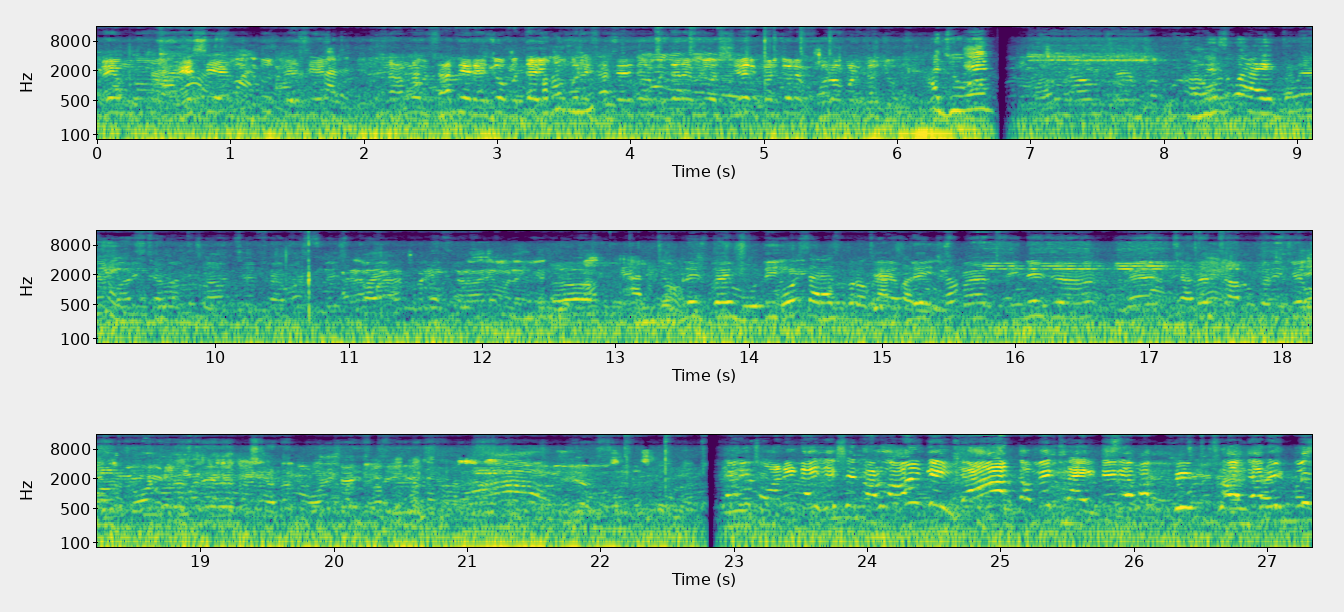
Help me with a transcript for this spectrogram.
પ્રેમ રહેશે સંતુષ્ટ રહેશે. સાથે રહેજો બધા યુટ્યુબરની સાથે રહેજો અને બધાને વીડિયો શેર કરજો અને ફોલો પણ કરજો. કમલેશભાઈ મોદી બહુ સરસ પ્રોગ્રામ ઇન્સ્પાયર થઈને જ મેં ચેનલ ચાલુ કરી છે. મારું દોઢ વર્ષથી ચેનલ મોનિટાઈઝ થઈ ગઈ છે. તમે ક્રાઇટેરિયામાં ફિટ છો ત્યારે ફિલ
